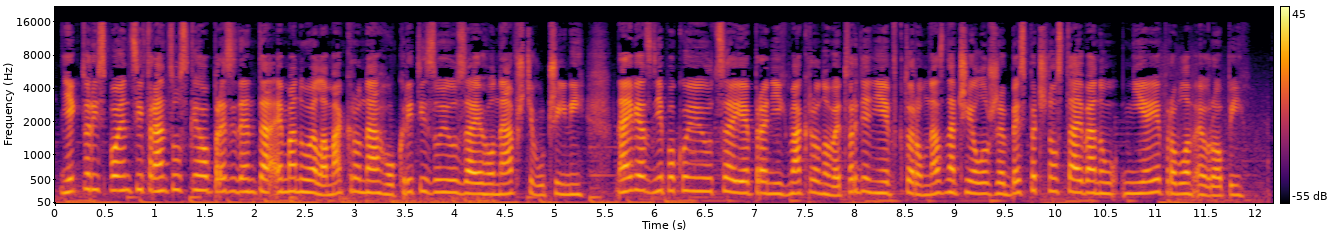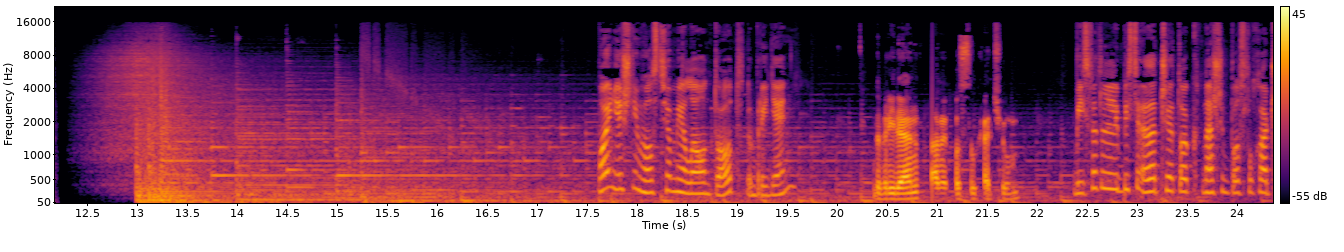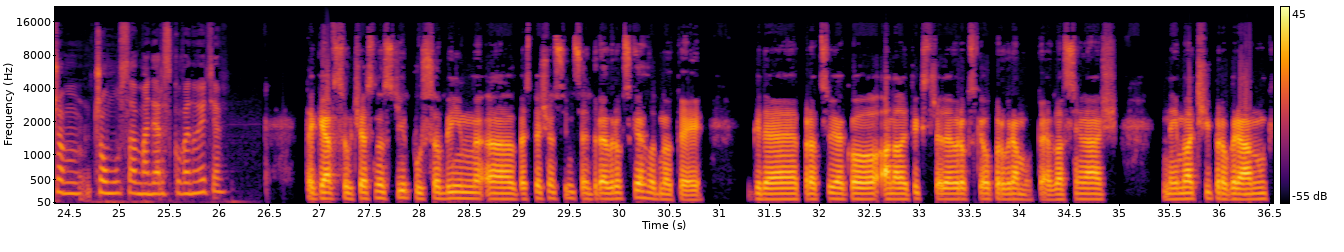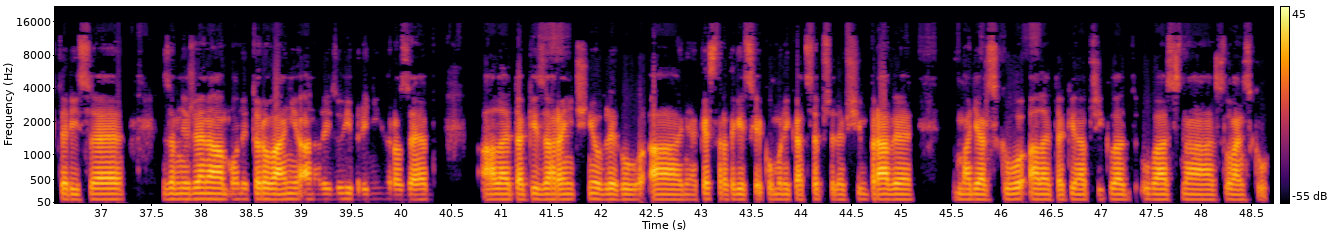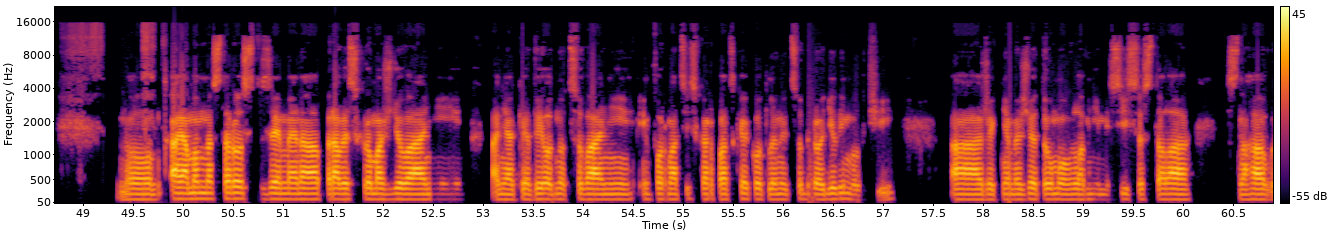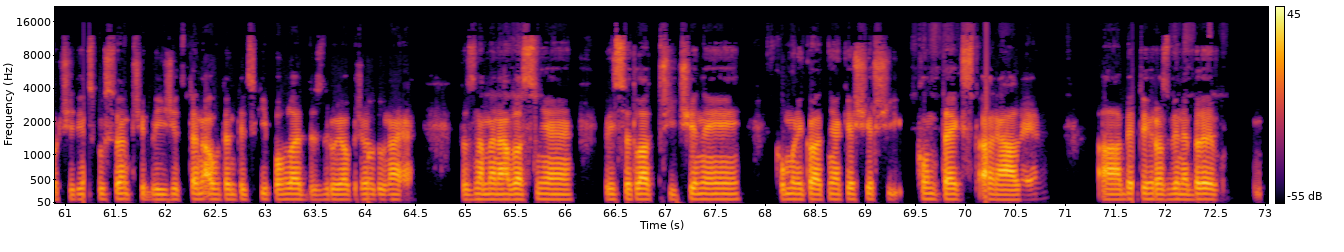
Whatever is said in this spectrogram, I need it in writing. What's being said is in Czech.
Niektorí spojenci francúzského prezidenta Emmanuela Macrona ho kritizujú za jeho návštevu Číny. Najviac nepokojujúce je pre nich Macronové tvrdenie, v ktorom naznačilo, že bezpečnosť Tajvanu nie je problém Európy. Mojím dnešným hostom je Leon Todd. Dobrý deň. Dobrý den, dámy posluchačům. Vysvetlili by ste na začiatok našim posluchačom, čomu sa v Maďarsku venujete? Tak já v současnosti působím eh, v Bezpečnostním centru Evropské hodnoty, kde pracuji jako analytik středoevropského programu. To je vlastně náš nejmladší program, který se zaměřuje na monitorování a analýzu hybridních hrozeb, ale taky zahraničního vlivu a nějaké strategické komunikace, především právě v Maďarsku, ale taky například u vás na Slovensku. No a já mám na starost zejména právě schromažďování a nějaké vyhodnocování informací z Karpatské kotliny, co by rodilý mluvčí. A řekněme, že tou mou hlavní misí se stala snaha určitým způsobem přiblížit ten autentický pohled z druhého břehu Dunaje. To znamená vlastně vysvětlat příčiny, komunikovat nějaký širší kontext a reálie, aby ty hrozby nebyly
